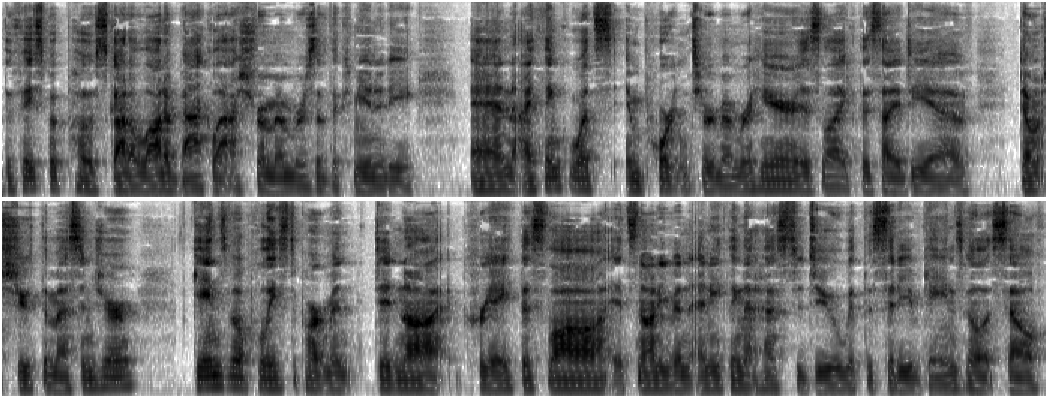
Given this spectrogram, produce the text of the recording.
the Facebook post got a lot of backlash from members of the community, and I think what's important to remember here is like this idea of don't shoot the messenger. Gainesville Police Department did not create this law. It's not even anything that has to do with the city of Gainesville itself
